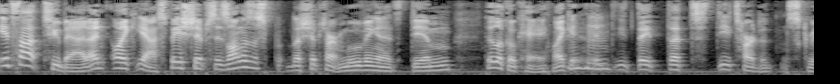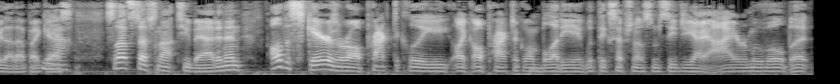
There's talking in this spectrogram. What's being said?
it's not too bad. And like, yeah, spaceships. As long as the, sp- the ships aren't moving and it's dim, they look okay. Like, it, mm-hmm. it, they that's it's hard to screw that up, I guess. So that stuff's not too bad. And then all the scares are all practically like all practical and bloody, with the exception of some CGI eye removal. But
